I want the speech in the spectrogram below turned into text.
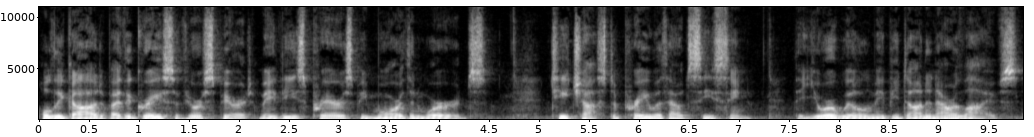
Holy God, by the grace of your Spirit, may these prayers be more than words. Teach us to pray without ceasing, that your will may be done in our lives,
